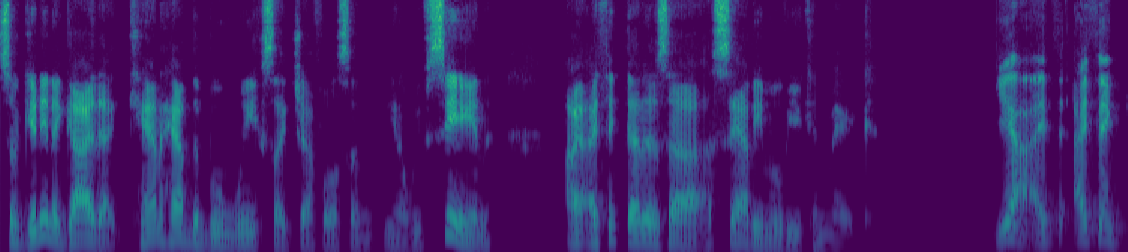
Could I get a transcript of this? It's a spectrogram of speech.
So getting a guy that can have the boom weeks like Jeff Wilson, you know, we've seen, I, I think that is a, a savvy move you can make. Yeah, I th- I think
